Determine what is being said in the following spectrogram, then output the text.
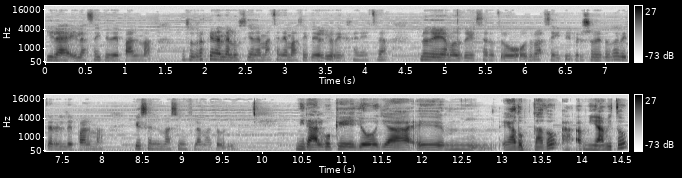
y, el aceite de palma. Nosotros que en Andalucía además tenemos aceite de oliva virgen extra, no deberíamos utilizar otro, otro aceite, pero sobre todo evitar el de palma, que es el más inflamatorio. Mira, algo que yo ya em, he adoptado a, mi hábito,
